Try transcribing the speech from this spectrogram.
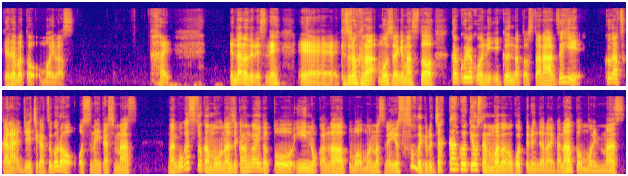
ければと思います。はい。なのでですね、えー、結論から申し上げますと、観光旅行に行くんだとしたら、ぜひ9月から11月頃をお勧めいたします。まあ5月とかも同じ考えだといいのかなとは思いますね。良さそうだけど若干空気汚染もまだ残ってるんじゃないかなと思います。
